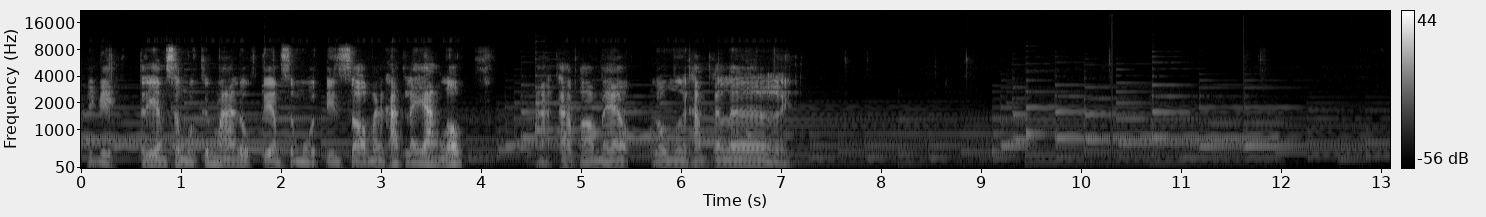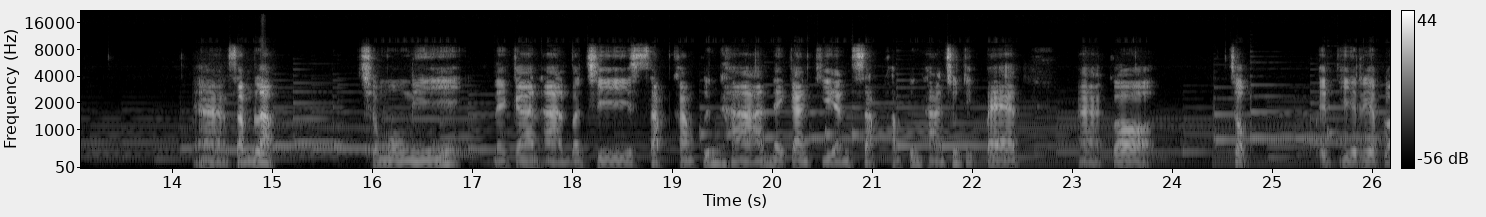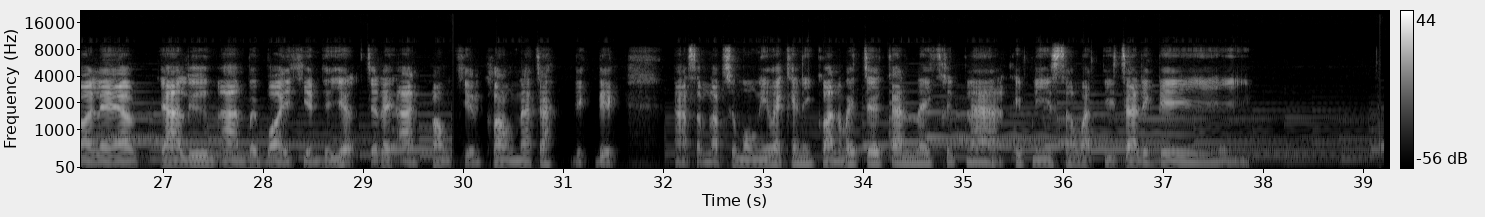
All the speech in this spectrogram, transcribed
เด็กๆ เตรียมสมุดขึ้นมาลูกเตรียมสมุดดินสอไม้บรรทัดและยางลบอ่าถ้าพร้อมแล้วลงมือทำกันเลยอ่าสำหรับชั่วโมงนี้ในการอ่านบัญชีศัพท์คำพื้นฐานในการเขียนศัพท์คำพื้นฐานชุดที่8อ่าก็จบเป็นที่เรียบร้อยแล้ว อย่าลืมอ่านบ่อยๆ เขียนเยอะๆ จะได้อ่านคล่องเขียนคล่องนะจ๊ะเด็กๆสำหรับชั่วโมงนี้ไว้แค่นี้ก่อนไว้เจอกันในคลิปหน้า คลิปนี้สวัสดีจ้าเด็กๆ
